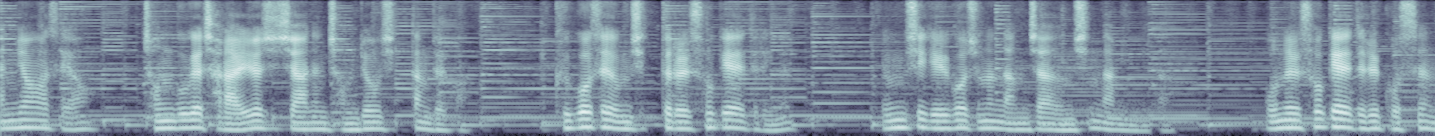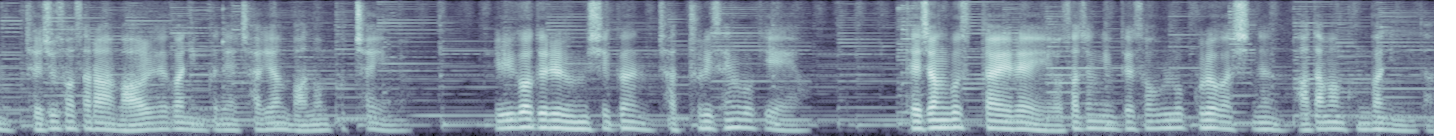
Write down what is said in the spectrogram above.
안녕하세요. 전국에 잘 알려지지 않은 정겨운 식당들과 그곳의 음식들을 소개해드리는 음식 읽어주는 남자 음식남입니다. 오늘 소개해드릴 곳은 제주 서사라 마을 회관 인근에 자리한 만원 포차이며 읽어드릴 음식은 자투리 생고기예요. 대장구 스타일의 여사장님께서 홀로 꾸려가시는 아담한 공간입니다.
